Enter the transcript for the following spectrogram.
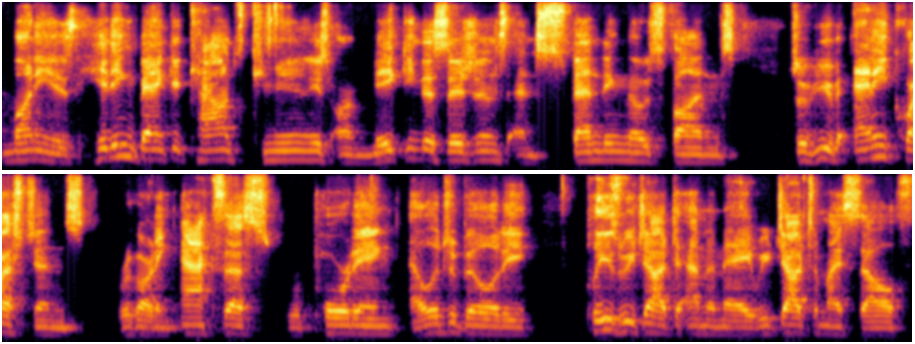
Money is hitting bank accounts. Communities are making decisions and spending those funds. So if you have any questions regarding access, reporting, eligibility, please reach out to MMA, reach out to myself.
